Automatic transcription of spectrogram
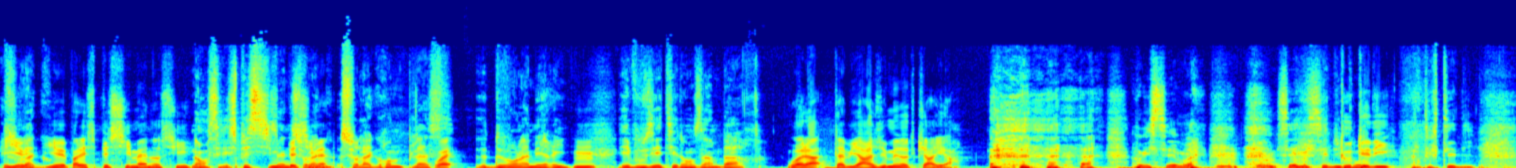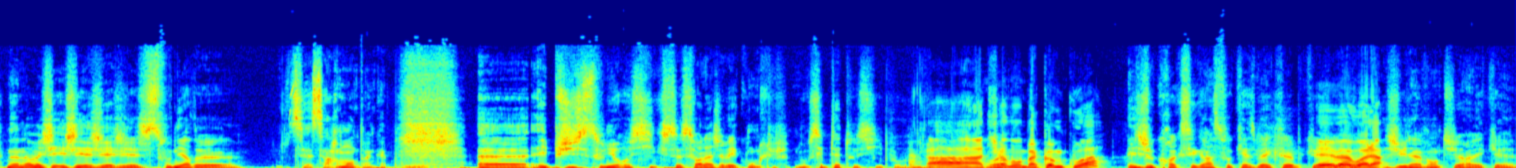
Et il y Sur avait, la- pas les spécimens aussi? Non, c'est les spécimens, Sur, la, sur la grande place, euh, devant la mairie, Mm. et vous étiez dans un bar. Voilà, t'as bien résumé notre carrière. Oui, c'est vrai. c'est, c'est du Tout con- est dit. Tout est dit. Non, non, mais j'ai, souvenir de... Ça, ça remonte hein, quand même. Euh, et puis j'ai souvenir aussi que ce soir-là, j'avais conclu. Donc c'est peut-être aussi pour... Ah, tiens, Ouais. bon, bah comme quoi Et je crois que c'est grâce au Casbah Club que Eh j'ai, ben voilà. j'ai eu une aventure avec euh,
